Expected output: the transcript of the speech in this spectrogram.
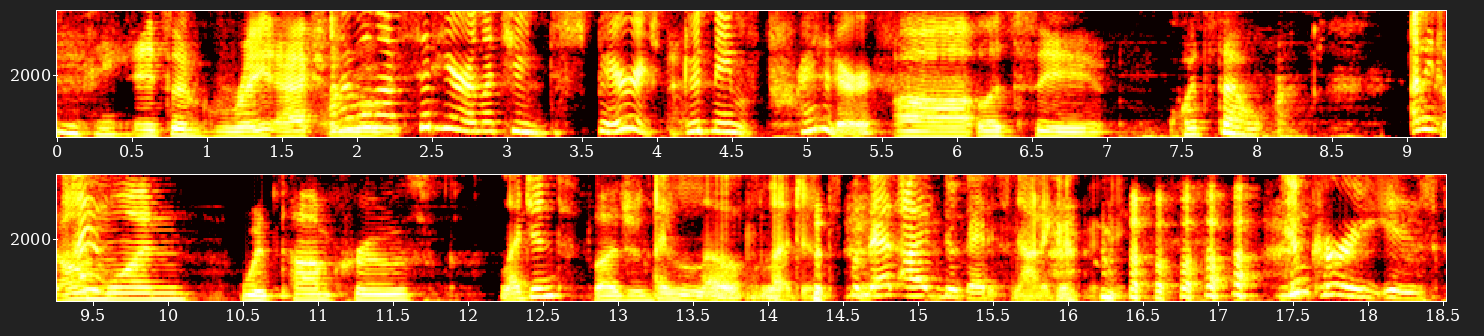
movie. It's a great action I will movie. not sit here and let you disparage the good name of Predator. Uh, let's see. What's that I mean, dumb I one with Tom Cruise? Legend. Legend. I love Legend, but that I that is not a good movie. Tim Curry is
